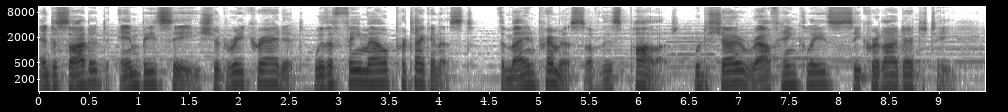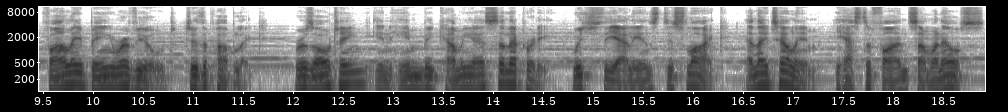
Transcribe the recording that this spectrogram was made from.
and decided NBC should recreate it with a female protagonist. The main premise of this pilot would show Ralph Hinckley's secret identity finally being revealed to the public, resulting in him becoming a celebrity which the aliens dislike, and they tell him he has to find someone else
